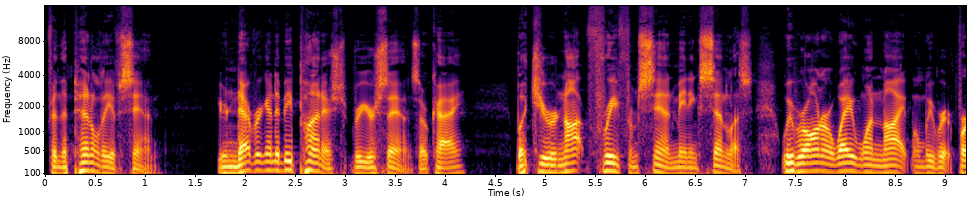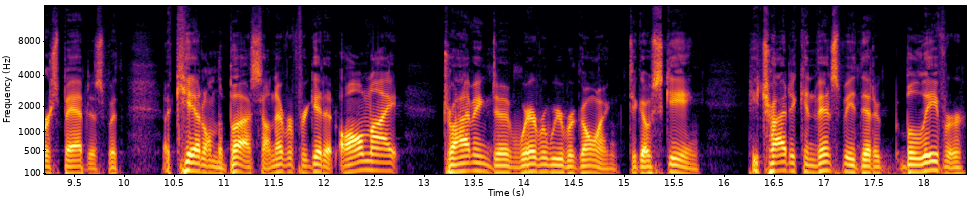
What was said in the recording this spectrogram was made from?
from the penalty of sin. You're never going to be punished for your sins, okay? But you're not free from sin, meaning sinless. We were on our way one night when we were at First Baptist with a kid on the bus. I'll never forget it. All night, driving to wherever we were going to go skiing, he tried to convince me that a believer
